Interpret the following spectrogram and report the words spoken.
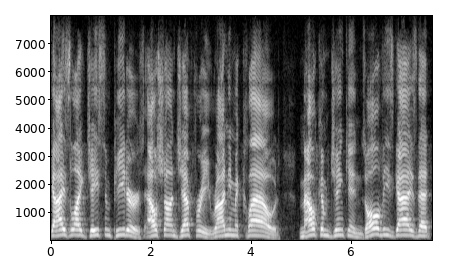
guys like Jason Peters, Alshon Jeffery, Rodney McLeod, Malcolm Jenkins, all these guys that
